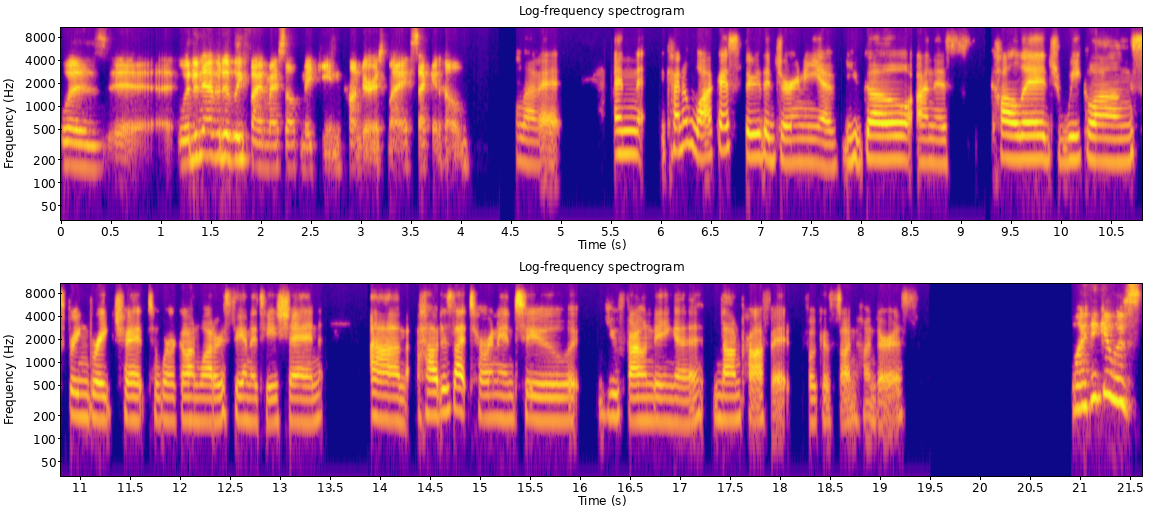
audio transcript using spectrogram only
was uh, would inevitably find myself making Honduras my second home. Love it. And kind of walk us through the journey of you go on this college week long spring break trip to work on water sanitation. Um, how does that turn into you founding a nonprofit focused on Honduras? Well, I think it was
